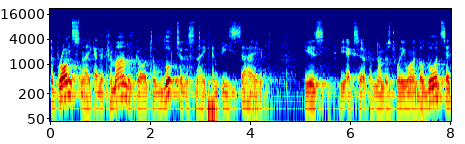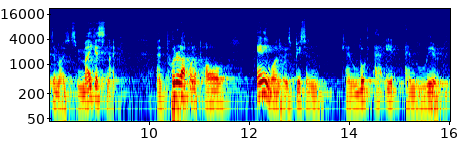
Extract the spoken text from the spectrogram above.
the bronze snake and the command of God to look to the snake and be saved. Here's the excerpt from Numbers 21. The Lord said to Moses, Make a snake and put it up on a pole. Anyone who is bitten can look at it and live.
